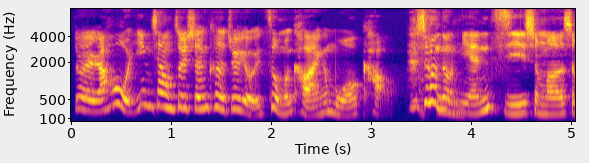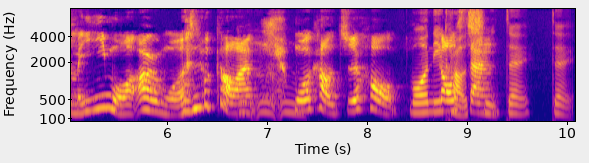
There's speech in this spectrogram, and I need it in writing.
对，然后我印象最深刻的就有一次我们考完一个模考，就那种年级什么、嗯、什么一模二模，就考完模考之后，模拟考试，对对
